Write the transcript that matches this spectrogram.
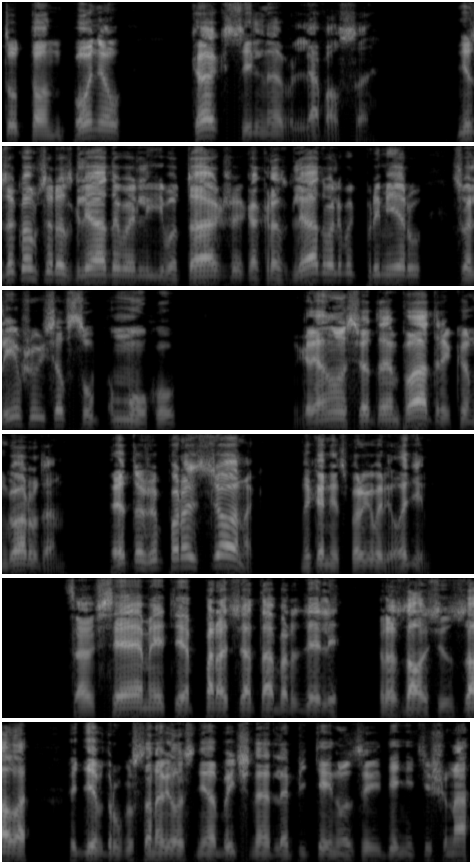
тут он понял, как сильно вляпался. Незнакомцы разглядывали его так же, как разглядывали бы, к примеру, свалившуюся в суп муху. «Глянусь святым Патриком, Гордон, это же поросенок!» — наконец проговорил один. «Совсем эти поросята обордели!» — раздалось из зала, где вдруг установилась необычная для питейного заведения тишина.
